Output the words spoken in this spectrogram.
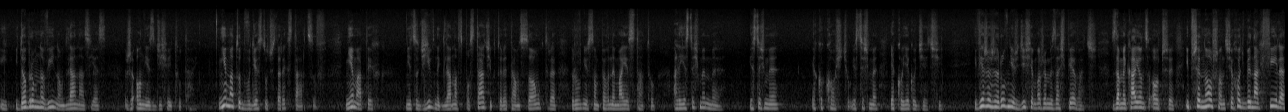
I, I dobrą nowiną dla nas jest, że On jest dzisiaj tutaj. Nie ma tu 24 starców. Nie ma tych nieco dziwnych dla nas postaci, które tam są, które również są pełne majestatu, ale jesteśmy my. Jesteśmy jako Kościół, jesteśmy jako Jego dzieci. I wierzę, że również dzisiaj możemy zaśpiewać, zamykając oczy i przenosząc się choćby na chwilę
